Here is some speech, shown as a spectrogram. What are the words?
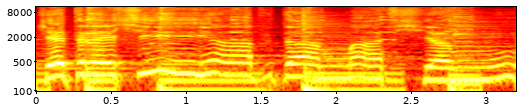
Και τρέχει απ' τα μάτια μου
